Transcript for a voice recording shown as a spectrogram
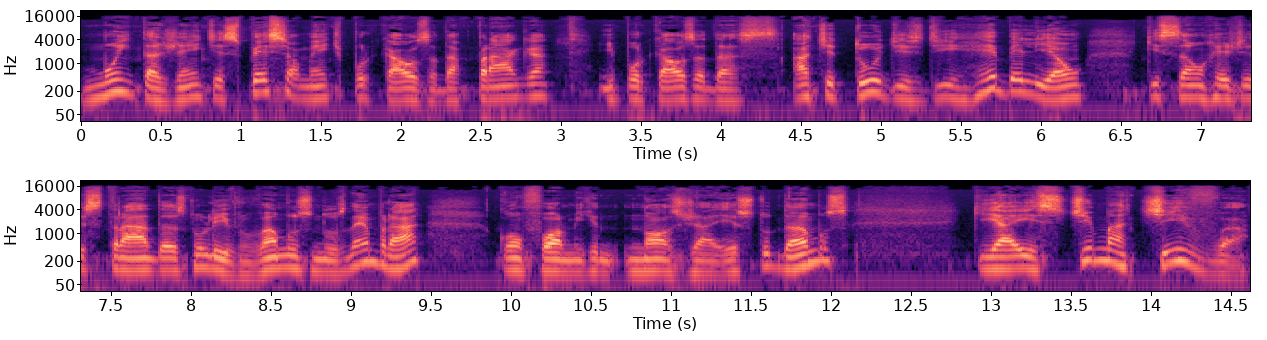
muita gente, especialmente por causa da praga e por causa das atitudes de rebelião que são registradas no livro. Vamos nos lembrar, conforme nós já estudamos, que a estimativa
